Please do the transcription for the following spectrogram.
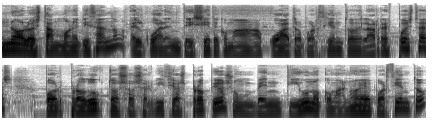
no lo están monetizando, el 47,4% de las respuestas, por productos o servicios propios un 21,9%,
